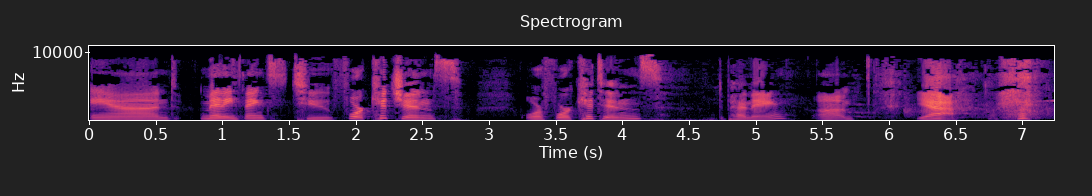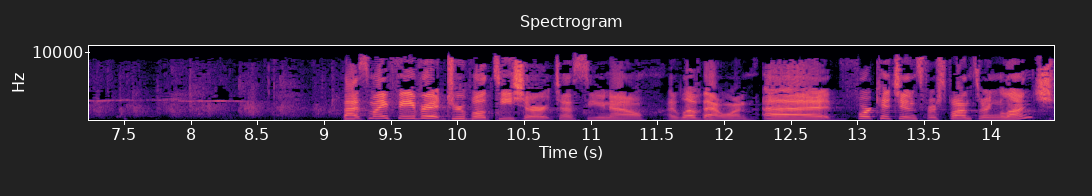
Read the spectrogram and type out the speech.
And many thanks to Four Kitchens, or Four Kittens, depending. Um, yeah. That's my favorite Drupal t shirt, just so you know. I love that one. Uh, Four Kitchens for sponsoring lunch.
